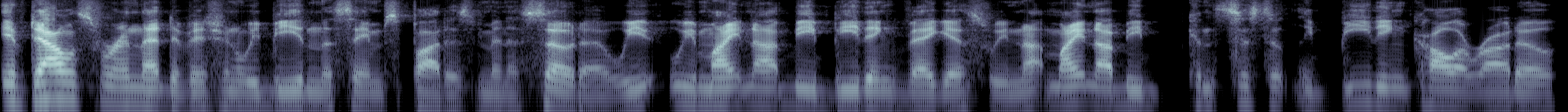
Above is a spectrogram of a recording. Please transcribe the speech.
if Dallas were in that division, we'd be in the same spot as Minnesota. We we might not be beating Vegas, we not might not be consistently beating Colorado,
